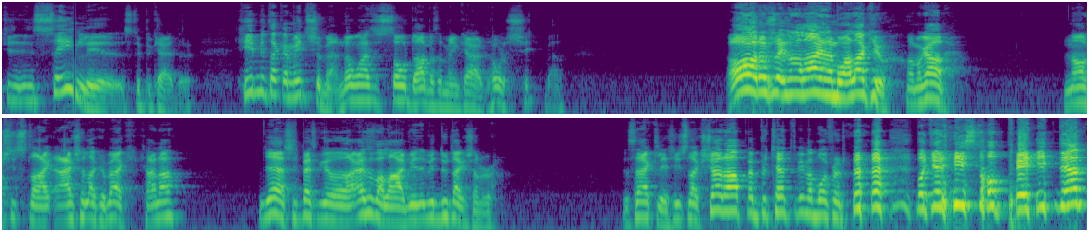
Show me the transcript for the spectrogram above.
he's insanely stupid character. Him and Takemichi, man. No one else is so dumb as a main character. Holy shit, man. Oh, don't say it's not a lie anymore. I like you. Oh my god. No, she's like, I actually like you back, kinda. Yeah, she's basically like, it's not lie. We, we do like each other. Exactly. She's like, shut up and pretend to be my boyfriend. but can he stop paying then?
